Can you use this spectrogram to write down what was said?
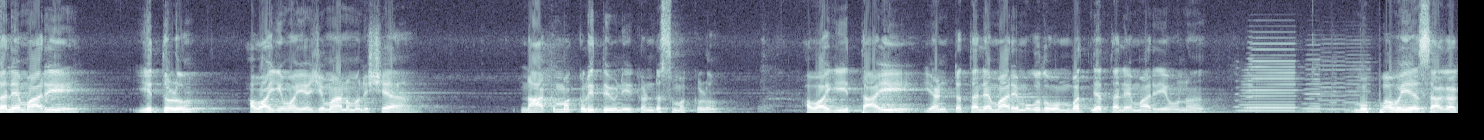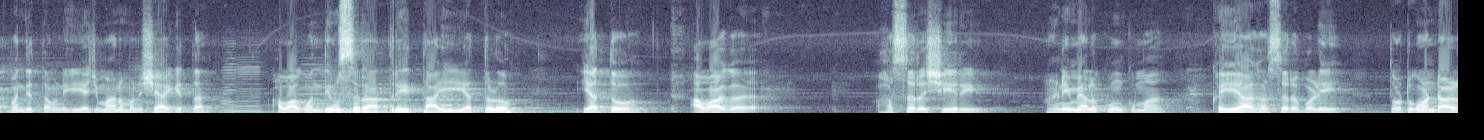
ತಲೆಮಾರಿ ಇದ್ದಳು. ಅವಾಗಿವ ಯಜಮಾನ ಮನುಷ್ಯ ನಾಲ್ಕು ಮಕ್ಕಳು ಇದ್ದೀವಿ ಗಂಡಸು ಮಕ್ಕಳು. ಅವಾಗ ಈ ತಾಯಿ ಎಂಟು ತಲೆಮಾರಿ ಮುಗಿದು ಒಂಬತ್ತನೇ ತಲೆಮಾರಿ ಅವನು ಮುಪ್ಪ ವಯಸ್ಸಾಗಕ್ಕೆ ಬಂದಿತ್ತು, ಅವನಿಗೆ ಯಜಮಾನ ಮನುಷ್ಯ ಆಗಿದ್ದ. ಅವಾಗ ಒಂದು ದಿವಸ ರಾತ್ರಿ ತಾಯಿ ಎದ್ದಳು. ಎದ್ದು ಅವಾಗ ಹಸರ ಶೇರಿ, ಹಣಿ ಮೇಲೆ ಕುಂಕುಮ, ಕೈಯಾಗ ಹಸರ ಬಳಿ ತೊಟ್ಕೊಂಡಾಳ.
